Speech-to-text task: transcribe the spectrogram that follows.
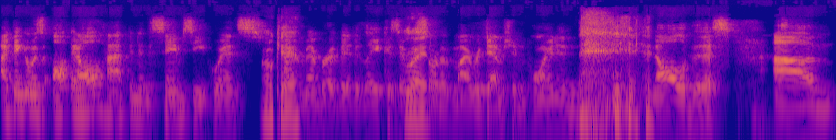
I think it was all it all happened in the same sequence. Okay. I remember it vividly because it was Right. sort of my redemption point in, in, in all of this. Um,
